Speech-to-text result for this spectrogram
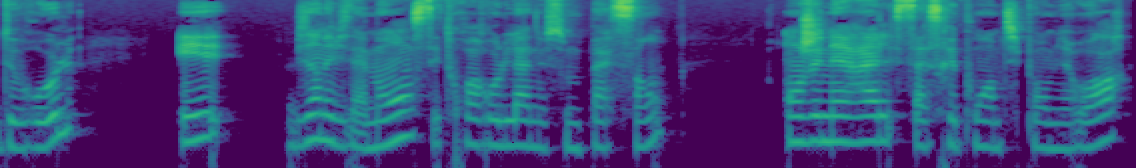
de rôle, et bien évidemment, ces trois rôles-là ne sont pas sains. En général, ça se répond un petit peu en miroir.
